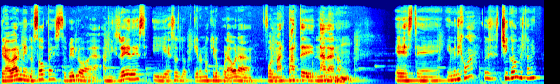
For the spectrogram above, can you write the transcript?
grabarme en los Opens, subirlo a, a mis redes y eso es lo que quiero, no quiero por ahora formar parte de nada, ¿no? Ujú. Este, y me dijo, ah, pues chingón, está bien.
